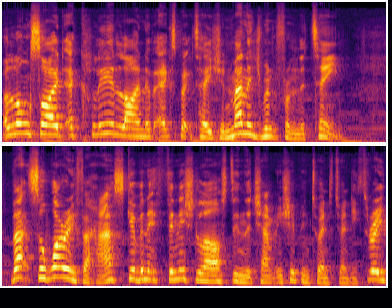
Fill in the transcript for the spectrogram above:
alongside a clear line of expectation management from the team. That's a worry for Haas given it finished last in the championship in 2023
